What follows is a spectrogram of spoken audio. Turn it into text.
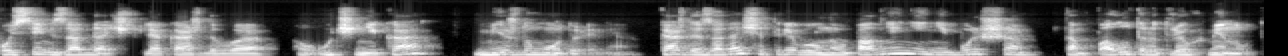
по 7 задач для каждого ученика между модулями. Каждая задача требовала на выполнение не больше там, полутора-трех минут.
